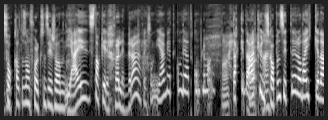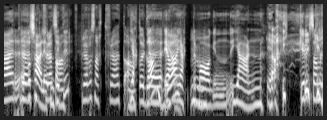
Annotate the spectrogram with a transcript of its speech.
såkalte sånn folk som sier sånn 'jeg snakker rett fra levra'. Jeg sånn, jeg vet ikke om det er et kompliment. Nei. Det er ikke der Nei. kunnskapen sitter, og det er ikke der eh, fra kjærligheten sitter. Prøv å snakke fra et annet Hjerte, organ. ja, hjerte, Mm. magen, hjernen. Ja. Ikke liksom Ikke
